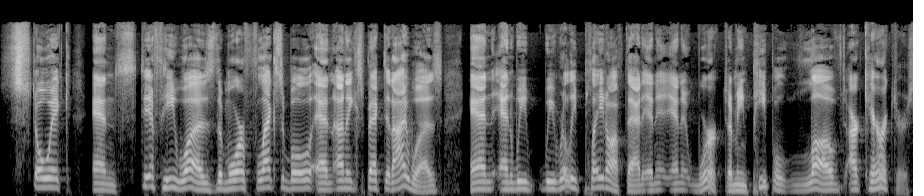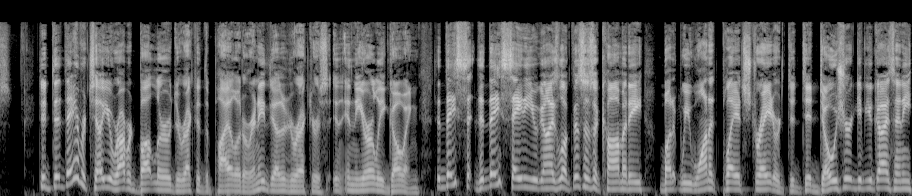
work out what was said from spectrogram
stoic and stiff he was, the more flexible and unexpected I was, and and we we really played off that, and it, and it worked. I mean, people loved our characters. Did, did they ever tell you Robert Butler directed the pilot or any of the other directors in, in the early going? Did they say, did they say to you guys, look, this is a comedy, but we want to play it straight? Or did, did Dozier give you guys any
